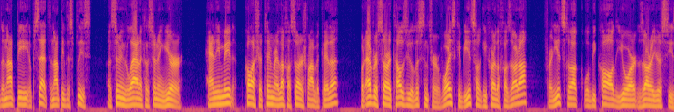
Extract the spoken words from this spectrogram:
do not be upset, do not be displeased concerning the land and concerning your handmaid. Whatever Sarah tells you, listen to her voice. The for Yitzchak will be called your Zara, your seed.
